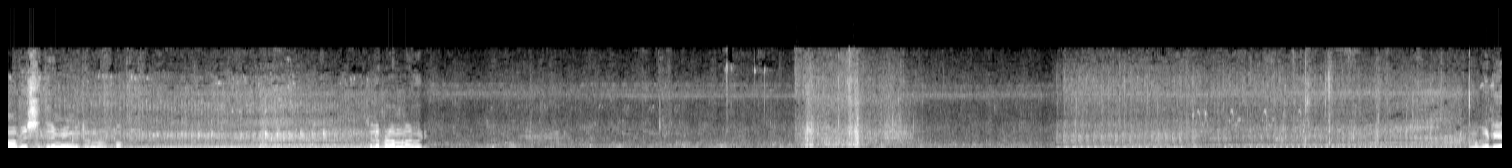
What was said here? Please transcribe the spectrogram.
ആവശ്യത്തിന് മീൻ കിട്ടുന്നുണ്ട് കേട്ടോ. ചിലപ്പോൾ നമ്മളെ വീട് നമുക്ക് കിട്ടിയ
